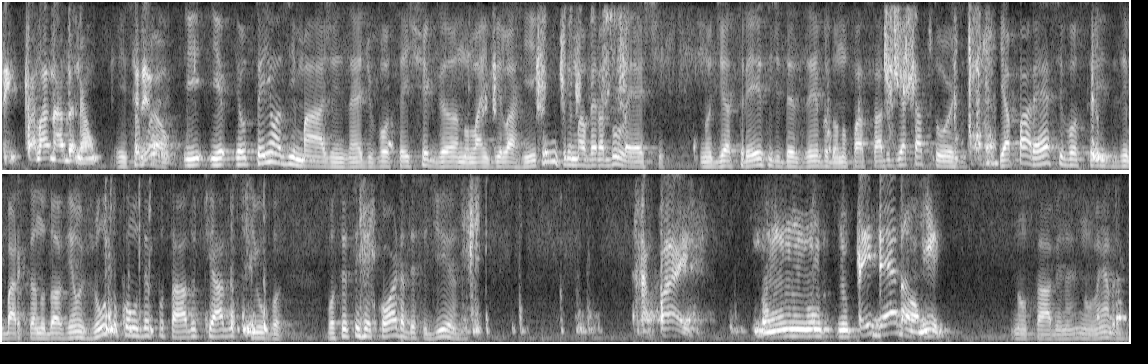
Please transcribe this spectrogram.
tem que falar nada não. E Samuel, e, e eu tenho as imagens né, de vocês chegando lá em Vila Rica, em Primavera do Leste, no dia 13 de dezembro do ano passado e dia 14. E aparece vocês desembarcando do avião junto com o deputado Tiago Silva. Você se recorda desse dia? Rapaz, não, não, não tem ideia não, amigo. Não sabe, né? Não lembra?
